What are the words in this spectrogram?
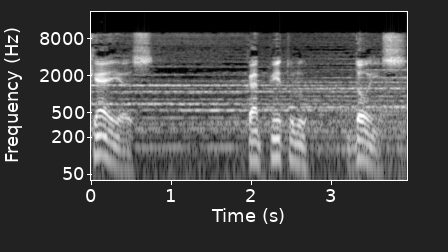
Miqueias, capítulo 2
